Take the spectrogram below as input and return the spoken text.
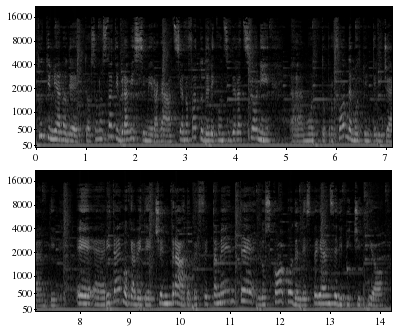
Tutti mi hanno detto sono stati bravissimi ragazzi, hanno fatto delle considerazioni eh, molto profonde molto intelligenti e eh, ritengo che avete centrato perfettamente lo scopo delle esperienze di PCTO.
